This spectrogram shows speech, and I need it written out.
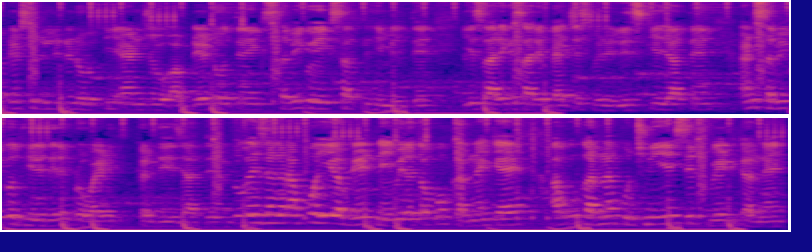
अपडेट से रिलेटेड होती है एंड जो अपडेट होते हैं, सभी को एक साथ नहीं मिलते ये सारे के सारे बैचेस में रिलीज़ किए जाते हैं एंड सभी को धीरे धीरे प्रोवाइड कर दिए जाते हैं। तो वैसे अगर आपको ये अपडेट नहीं मिला तो आपको करना क्या है? आपको करना कुछ नहीं है, सिर्फ़ वेट करना है।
